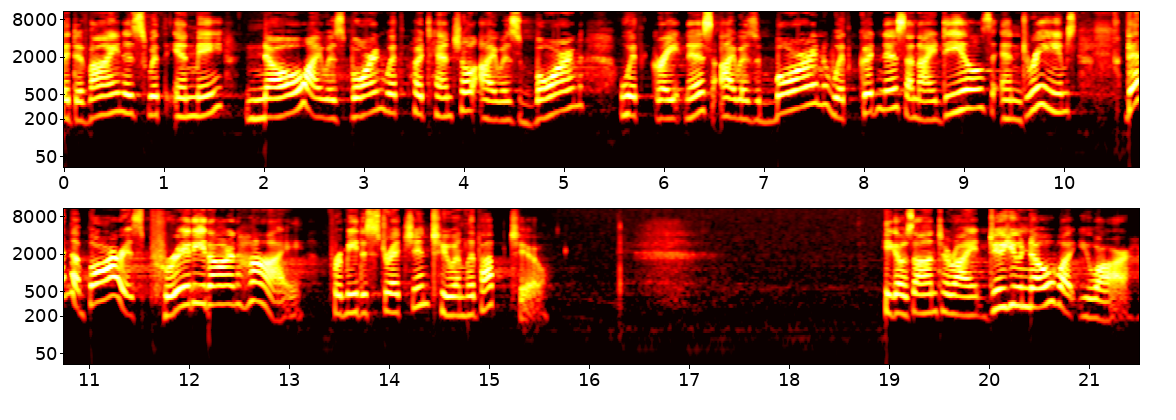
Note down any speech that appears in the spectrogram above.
the divine is within me. No, I was born with potential. I was born with greatness. I was born with goodness and ideals and dreams. Then the bar is pretty darn high for me to stretch into and live up to. He goes on to write Do you know what you are?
